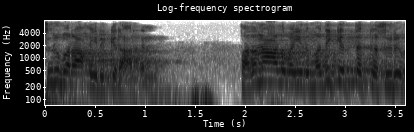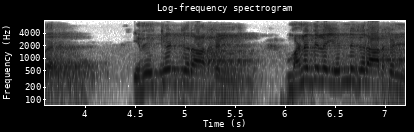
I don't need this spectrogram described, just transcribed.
சிறுவராக இருக்கிறார்கள். பதினாலு வயது மதிக்கத்தக்க சிறுவர். இதை கேட்கிறார்கள் மனதில் எண்ணுகிறார்கள்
